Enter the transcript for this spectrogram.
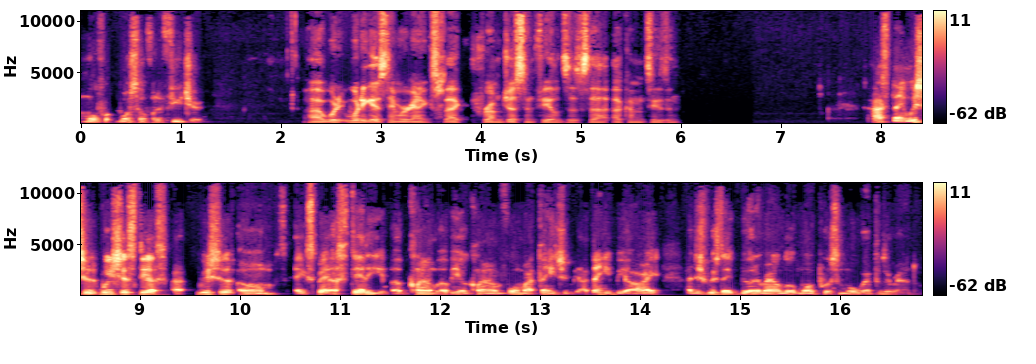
more more so for the future. Uh, what what do you guys think we're going to expect from Justin Fields this uh, upcoming season? I think we should we should still we should um expect a steady up climb uphill climb for him. I think he should be, I think he'd be all right. I just wish they build around a little more, and put some more weapons around him.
